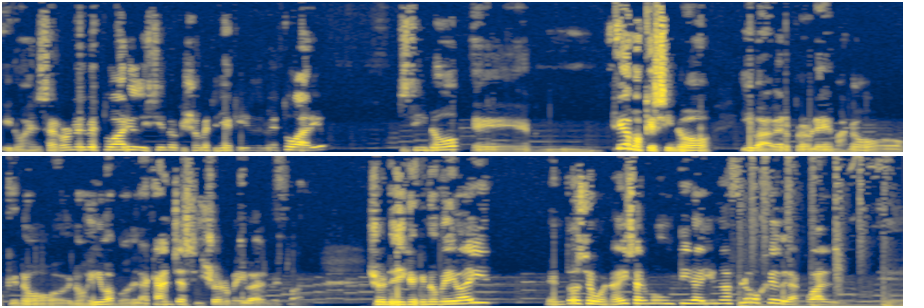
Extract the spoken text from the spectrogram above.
y nos encerró en el vestuario diciendo que yo me tenía que ir del vestuario si no, eh, digamos que si no iba a haber problemas, ¿no? O que no nos íbamos de la cancha si yo no me iba del vestuario. Yo le dije que no me iba a ir, entonces bueno, ahí se armó un tira y un afloje de la cual eh,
